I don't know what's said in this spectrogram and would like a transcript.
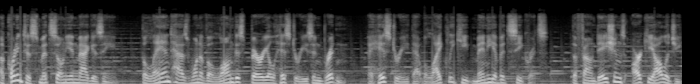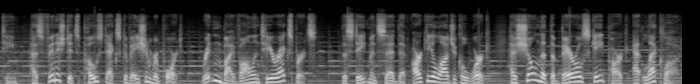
According to Smithsonian Magazine, the land has one of the longest burial histories in Britain, a history that will likely keep many of its secrets the Foundation's archaeology team has finished its post-excavation report, written by volunteer experts. The statement said that archaeological work has shown that the Barrow Skate Park at Lechlade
